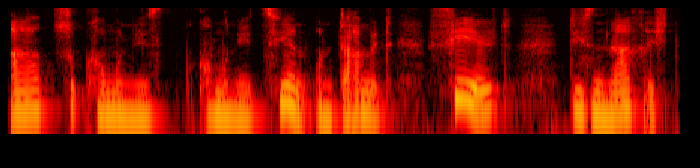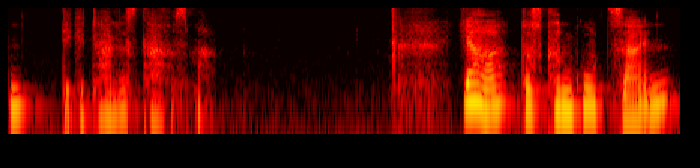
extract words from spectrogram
Art zu kommunizieren. Und damit fehlt diesen Nachrichten digitales Charisma. Ja, das kann gut sein,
